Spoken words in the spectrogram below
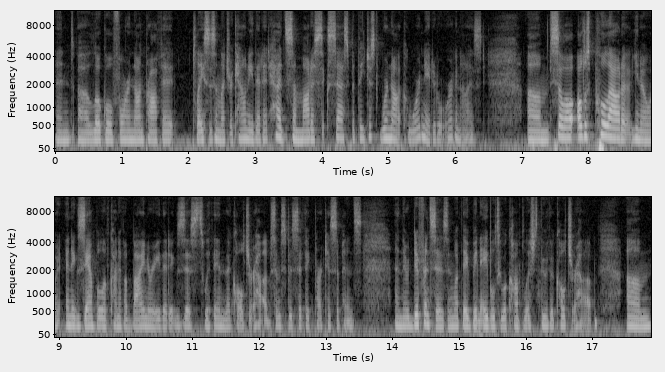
and uh, local foreign nonprofit places in Letcher County that had had some modest success, but they just were not coordinated or organized. Um, so I'll, I'll just pull out a, you know an example of kind of a binary that exists within the culture hub, some specific participants, and their differences and what they've been able to accomplish through the culture hub. Um,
